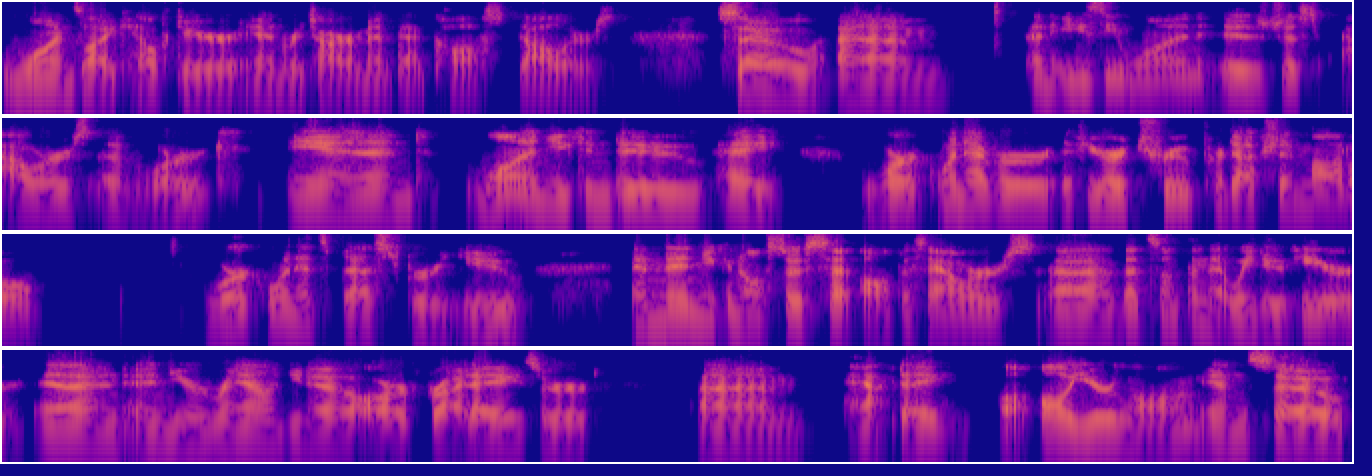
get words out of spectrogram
ones like healthcare and retirement that cost dollars. So, um, an easy one is just hours of work. And one, you can do, hey, work whenever, if you're a true production model, work when it's best for you. And then you can also set office hours. Uh, that's something that we do here and, and year round, you know, our Fridays or um, half day all year long. And so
